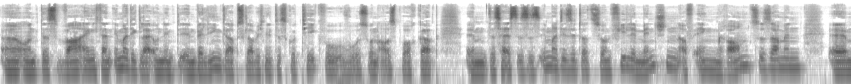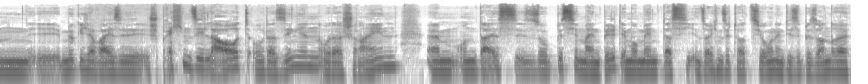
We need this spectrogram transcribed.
Äh, und das war eigentlich dann immer die gleiche. Und in, in Berlin gab es, glaube ich, eine Diskothek, wo, wo so ein Ausbruch gab. Ähm, das heißt, es ist immer die Situation, viele Menschen auf engem Raum zusammen, ähm, äh, möglicherweise sprechen sie laut oder singen oder schreien. Ähm, und da ist so ein bisschen mein Bild im Moment, dass in solchen Situationen diese besondere,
